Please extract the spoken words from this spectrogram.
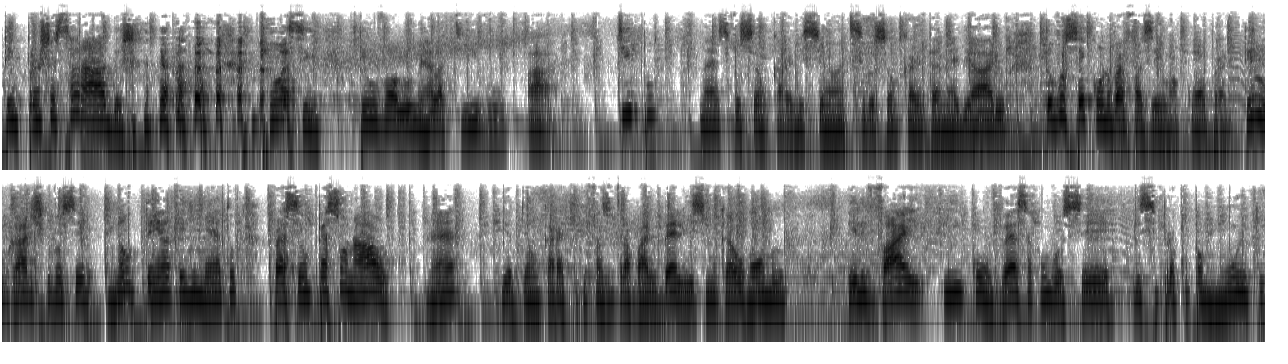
Tem pranchas saradas. então assim, tem um volume relativo a tipo, né? Se você é um cara iniciante, se você é um cara intermediário. Então você quando vai fazer uma compra, tem lugares que você não tem atendimento para ser um personal, né? E eu tenho um cara aqui que faz um trabalho belíssimo que é o Rômulo ele vai e conversa com você, ele se preocupa muito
